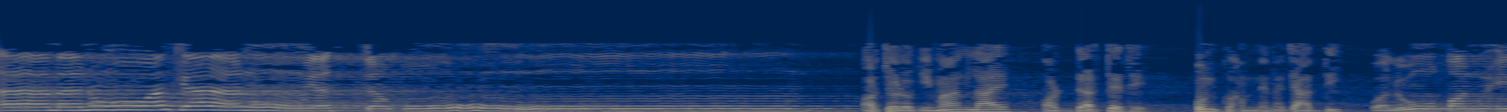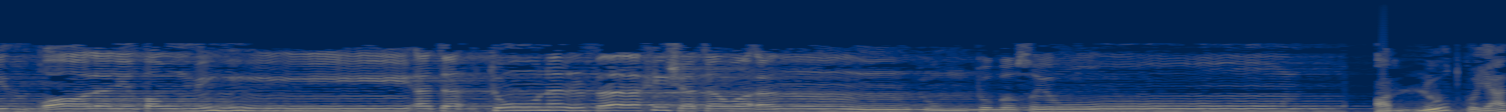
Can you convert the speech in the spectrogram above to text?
آمَنُوا وَكَانُوا يَتَّقُونَ اور جو لوگ ایمان لائے اور ڈرتے تھے ان کو ہم نے نجات دی۔ وَلُوطًا إِذْ قَالَ لِقَوْمِهِ أَتَأْتُونَ الْفَاحِشَةَ وَأَنْتُمْ تُبْصِرُونَ اور لوت کو یاد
